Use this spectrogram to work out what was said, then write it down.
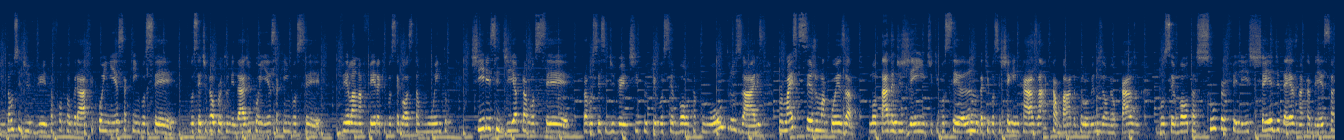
então se divirta, fotografe, conheça quem você, se você tiver oportunidade, conheça quem você vê lá na feira que você gosta muito. Tire esse dia para você, para você se divertir, porque você volta com outros ares. Por mais que seja uma coisa lotada de gente, que você anda, que você chega em casa acabada, pelo menos é o meu caso, você volta super feliz, cheia de ideias na cabeça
